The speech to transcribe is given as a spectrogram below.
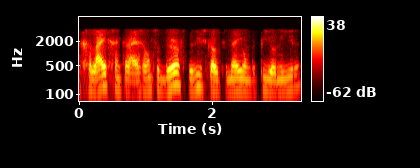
gelijk gaan krijgen. Want ze durven het risico te nemen om te pionieren.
